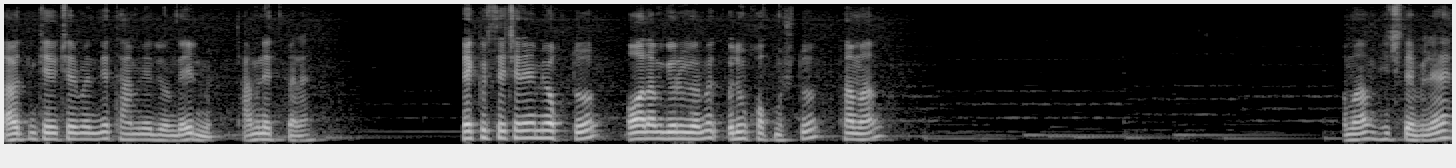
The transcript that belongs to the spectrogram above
Davetimi keyif çevirmedi diye tahmin ediyorum değil mi? Tahmin etme lan. Tek bir seçeneğim yoktu. O adamı görür görmez ödüm kopmuştu. Tamam. Tamam hiç de bile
